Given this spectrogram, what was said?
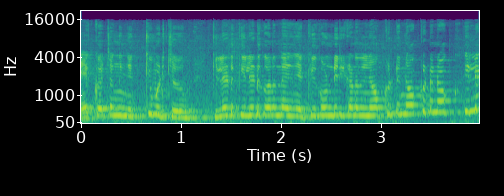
ഏക്കൊച്ചങ്ങ് ഞെക്കി പിടിച്ചു. കില്ലെടുത്ത് കില്ലെടുത്ത് പറഞ്ഞാൽ ഞെക്കിക്കൊണ്ടിരിക്കണം നോക്കട്ടെ നോക്കട്ടെ നോക്കില്ല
